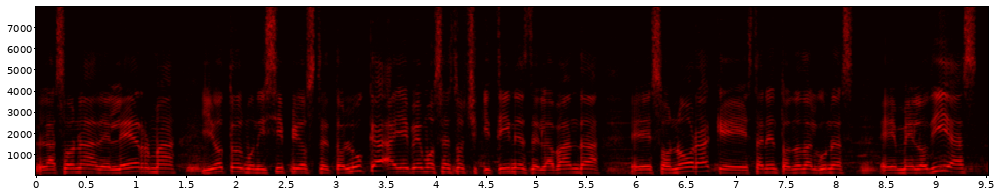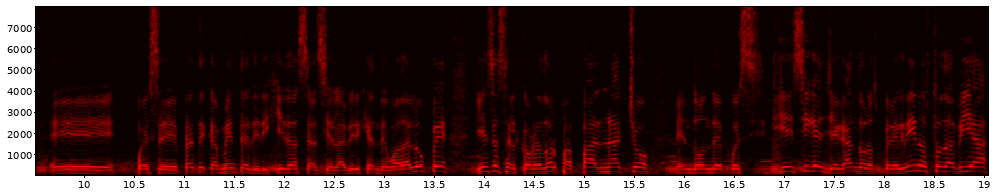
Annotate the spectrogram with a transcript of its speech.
la zona del Lerma y otros municipios de Toluca. Ahí vemos a estos chiquitines de la banda eh, sonora que están entonando algunas eh, melodías, eh, pues prácticamente dirigidas hacia la Virgen de Guadalupe. Y ese es el corredor papal Nacho, en donde pues siguen llegando los peregrinos. Todavía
